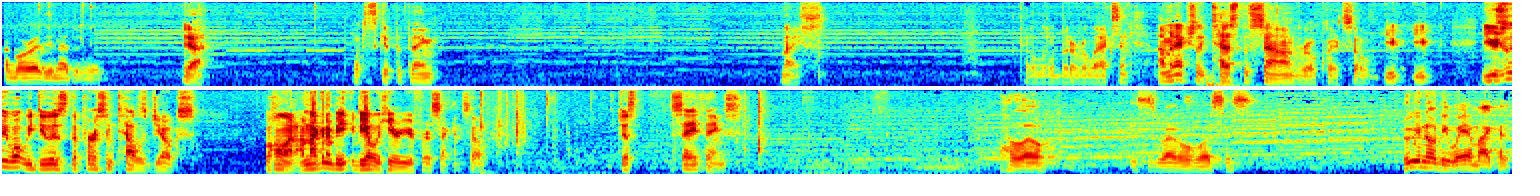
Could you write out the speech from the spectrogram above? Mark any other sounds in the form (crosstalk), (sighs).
I'm already imagining it. Yeah. We'll just get the thing. Nice. Got a little bit of relaxing. I'm gonna actually test the sound real quick. So you you usually what we do is the person tells jokes. Well, hold on. I'm not gonna be be able to hear you for a second. So just say things. Hello. This is Rival Voices. Do you know the way, Michael?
